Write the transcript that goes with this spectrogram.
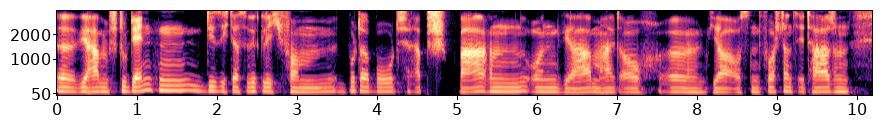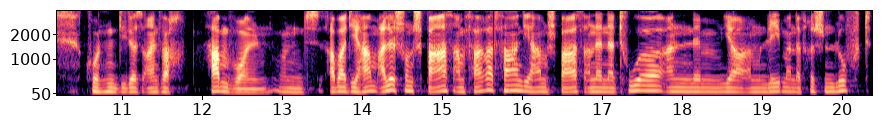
Äh, wir haben Studenten, die sich das wirklich vom Butterbrot absparen und wir haben halt auch äh, ja aus den Vorstandsetagen Kunden, die das einfach haben wollen. Und aber die haben alle schon Spaß am Fahrradfahren, die haben Spaß an der Natur, an dem ja am Leben, an der frischen Luft.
